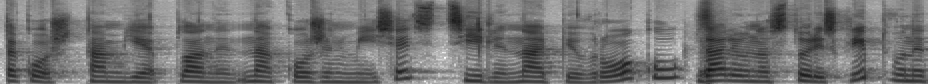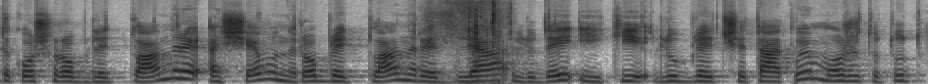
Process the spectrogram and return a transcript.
Також там є плани на кожен місяць, цілі на півроку. Далі у нас Story Script, Вони також роблять планери, а ще вони роблять планери для людей, які люблять читати. Ви можете тут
